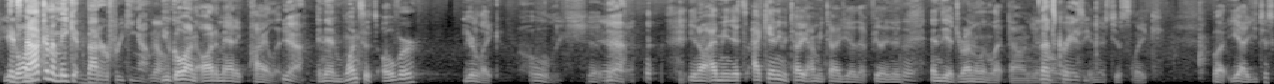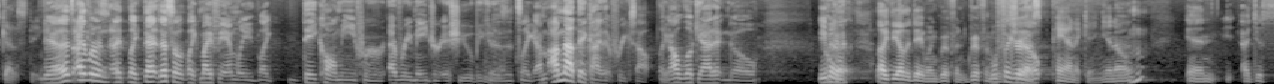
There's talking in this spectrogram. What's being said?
you It's go not going to make it better freaking out. you go on automatic pilot. Yeah. And then once it's over, you're like, holy shit. Yeah. You know, I mean, it's I can't even tell you how many times you have that feeling, and, and the adrenaline let down. You That's know, like, crazy. and it's just like, but yeah, you just gotta stay. Yeah, that's, I learned I, like that. That's a, like my family. Like they call me for every major issue because it's like I'm I'm not that guy that freaks out. Like I'll look at it and go, Even Okay. like the other day when Griffin Griffin We'll was just panicking, you know, Mm-hmm. and I just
